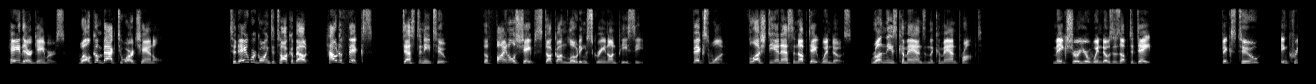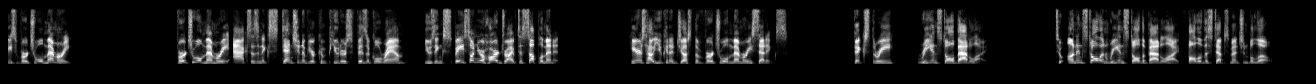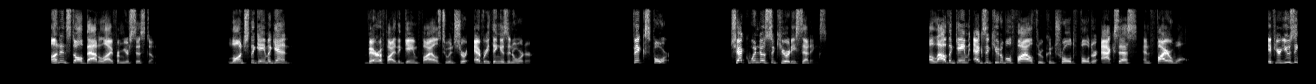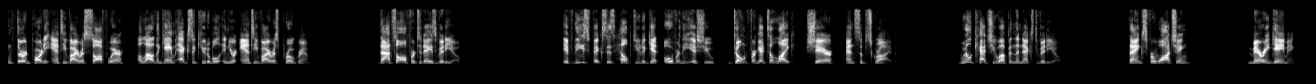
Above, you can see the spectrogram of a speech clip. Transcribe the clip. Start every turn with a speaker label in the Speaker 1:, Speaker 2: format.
Speaker 1: Hey there, gamers. Welcome back to our channel. Today we're going to talk about how to fix Destiny 2, the final shape stuck on loading screen on PC. Fix 1. Flush DNS and update Windows. Run these commands in the command prompt. Make sure your Windows is up to date. Fix 2. Increase virtual memory. Virtual memory acts as an extension of your computer's physical RAM, using space on your hard drive to supplement it. Here's how you can adjust the virtual memory settings. Fix 3. Reinstall BattlEye. To uninstall and reinstall the BattlEye, follow the steps mentioned below. Uninstall BattlEye from your system. Launch the game again. Verify the game files to ensure everything is in order. Fix 4. Check Windows security settings. Allow the game executable file through controlled folder access and firewall. If you're using third-party antivirus software, allow the game executable in your antivirus program. That's all for today's video. If these fixes helped you to get over the issue, don't forget to like, share, and subscribe. We'll catch you up in the next video. Thanks for watching. Merry gaming!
